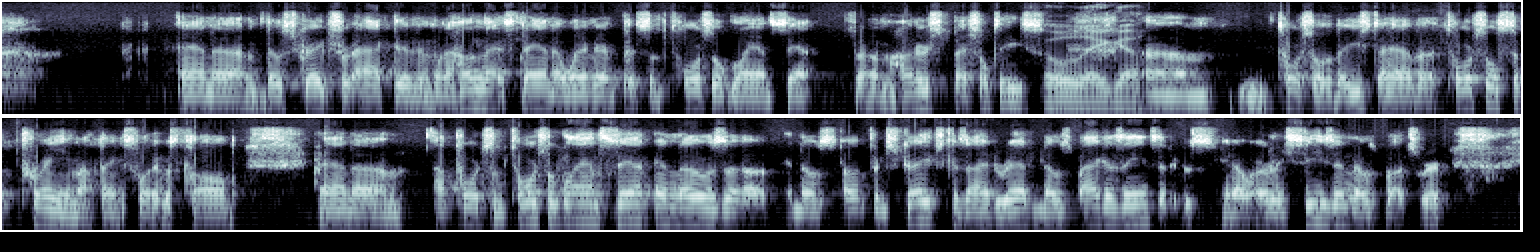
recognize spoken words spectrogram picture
And um, those scrapes were active, and when I hung that stand, I went in there and put some tarsal gland scent from Hunter Specialties. Oh, there you go. Um, tarsal. They used to have a tarsal supreme, I think is what it was called, and um, I poured some tarsal gland scent in those uh, in those open scrapes because I had read in those magazines that it was you know early season. Those bucks were,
